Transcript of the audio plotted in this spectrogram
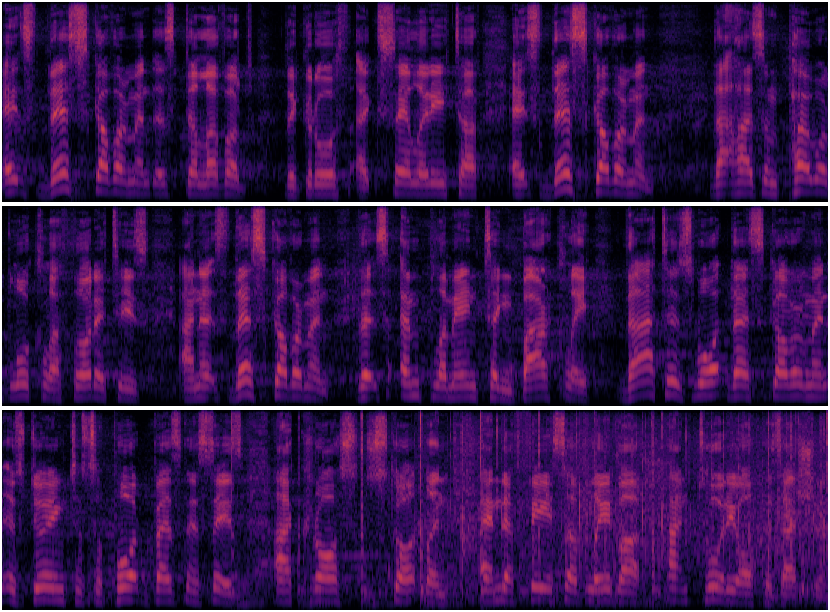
It's this government that's delivered the growth accelerator. It's this government that has empowered local authorities and it's this government that's implementing Barclay. That is what this government is doing to support businesses across Scotland in the face of Labour and Tory opposition.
